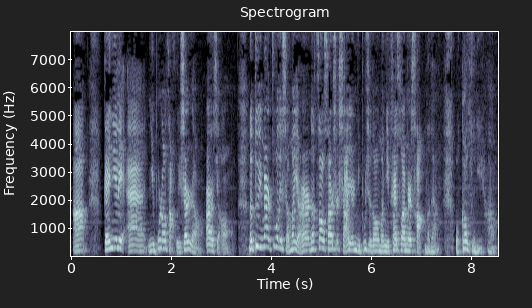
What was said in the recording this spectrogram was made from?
啊？给你脸，你不知道咋回事啊？二小，那对面坐的什么人？那赵三是啥人？你不知道吗？你开酸面厂子的，我告诉你啊，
